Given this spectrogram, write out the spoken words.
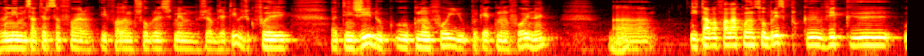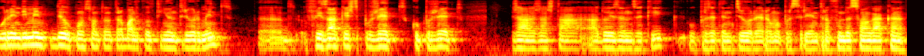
reunimos à terça-feira e falamos sobre esses mesmos objetivos, o que foi atingido, o que não foi e o porquê que não foi, né? Uhum. Uh, e estava a falar com ele sobre isso porque vi que o rendimento dele com o trabalho que ele tinha anteriormente, uh, frisar que este projeto, que o projeto já, já está há dois anos aqui, o projeto anterior era uma parceria entre a Fundação HK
